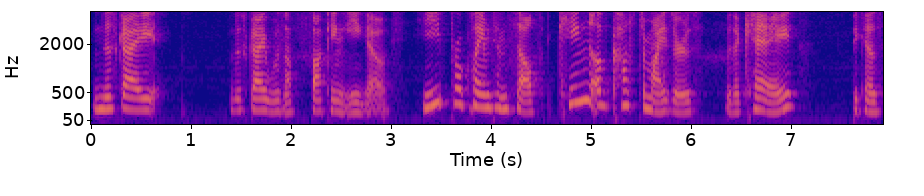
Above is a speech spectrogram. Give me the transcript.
And this guy this guy was a fucking ego. He proclaimed himself king of customizers with a K because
